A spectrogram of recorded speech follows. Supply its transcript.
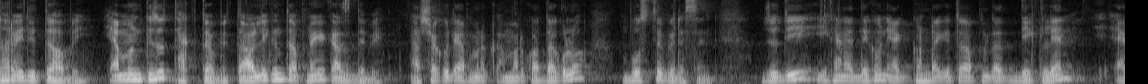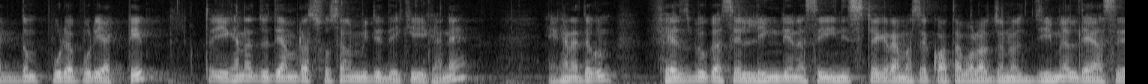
ধরাই দিতে হবে, এমন কিছু থাকতে হবে, তাহলে কিন্তু আপনাকে কাজ দেবে। আশা করি আপনার, আমার কথাগুলো বুঝতে পেরেছেন। যদি এখানে দেখুন, এক ঘণ্টা কিন্তু আপনারা দেখলেন, একদম পুরোপুরি অ্যাক্টিভ তো এখানে যদি আমরা সোশ্যাল মিডিয়া দেখি এখানে এখানে দেখুন ফেসবুক আছে লিঙ্কডিন আছে ইনস্টাগ্রাম আছে, কথা বলার জন্য জিমেল দেওয়া আছে,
